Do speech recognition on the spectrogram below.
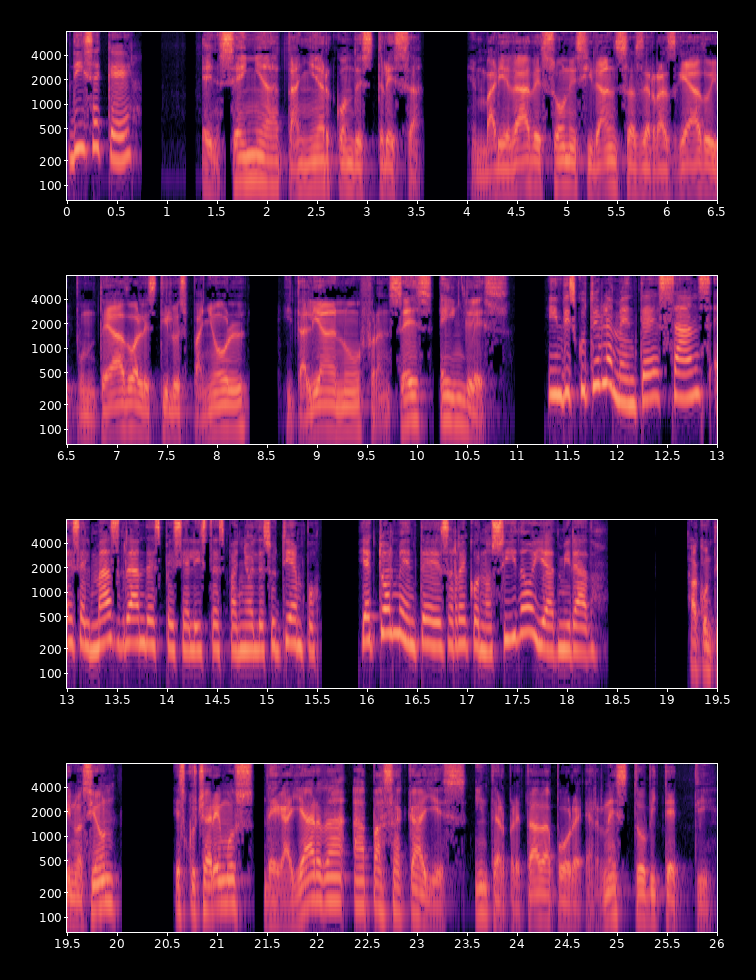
dice que Enseña a tañer con destreza, en variedades, sones y danzas de rasgueado y punteado al estilo español, italiano, francés e inglés. Indiscutiblemente, Sanz es el más grande especialista español de su tiempo, y actualmente es reconocido y admirado. A continuación, escucharemos De Gallarda a Pasacalles, interpretada por Ernesto Vitetti.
